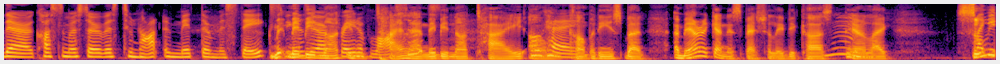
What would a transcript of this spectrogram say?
their customer service to not admit their mistakes M- because maybe they're not afraid in of lawsuits. Thailand, maybe not Thai um, Okay. companies, but American especially because they're like suing to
